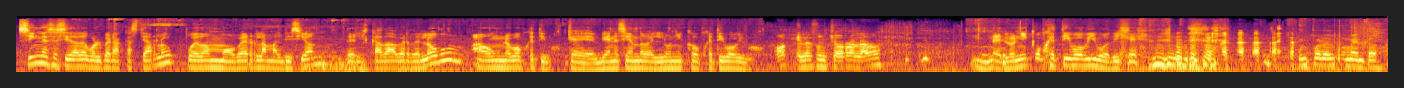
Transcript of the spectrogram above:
sin necesidad de volver a castearlo, puedo mover la maldición del cadáver del lobo a un nuevo objetivo, que viene siendo el único objetivo vivo. Oh, ¿Tienes un chorro al lado? El único objetivo vivo, dije. Por el momento.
